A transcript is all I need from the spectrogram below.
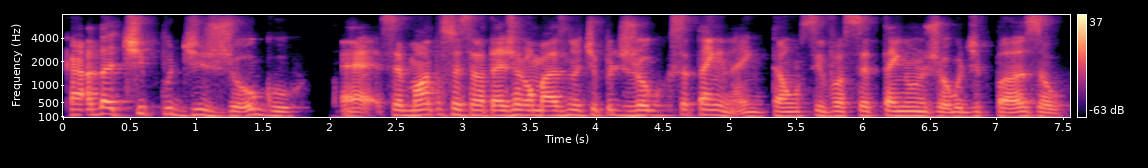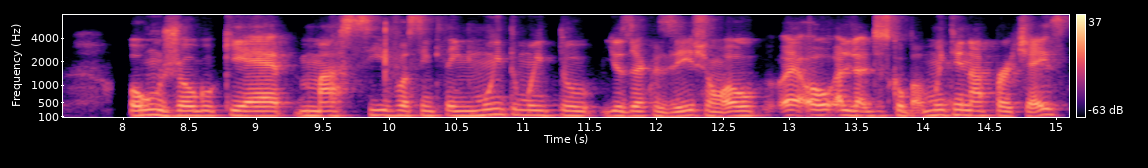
cada tipo de jogo é, você monta a sua estratégia com base no tipo de jogo que você tem, né? Então, se você tem um jogo de puzzle ou um jogo que é massivo, assim, que tem muito, muito user acquisition, ou, é, ou desculpa, muito in-app purchase,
